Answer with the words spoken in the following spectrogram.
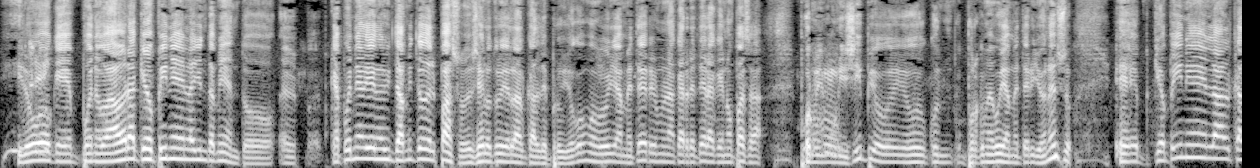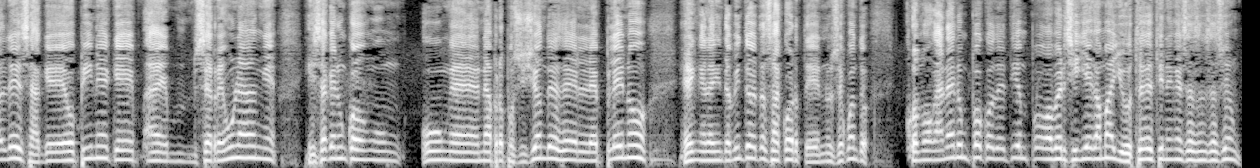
y luego que, bueno, ahora qué opine el ayuntamiento, eh, que opine el ayuntamiento del Paso, decía el otro día el alcalde, pero yo cómo me voy a meter en una carretera que no pasa por mi municipio, ¿por qué me voy a meter yo en eso? Eh, que opine la alcaldesa, que opine que eh, se reúnan y saquen un, un eh, una proposición desde el Pleno en el Ayuntamiento de Tazacorte, no sé cuánto, como ganar un poco de tiempo a ver si llega mayo. ¿Ustedes tienen esa sensación?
